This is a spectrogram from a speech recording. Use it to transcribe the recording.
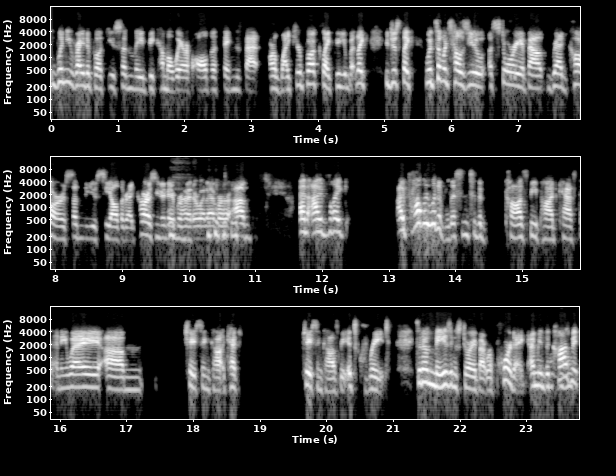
when you write a book you suddenly become aware of all the things that are like your book like you but like you just like when someone tells you a story about red cars suddenly you see all the red cars in your neighborhood or whatever um, and i've like i probably would have listened to the cosby podcast anyway um, chasing catch Chasing Cosby. It's great. It's an amazing story about reporting. I mean, the mm-hmm. Cosby,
